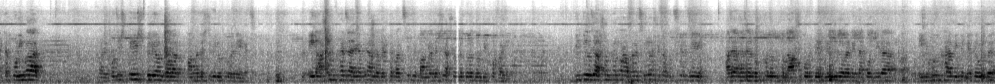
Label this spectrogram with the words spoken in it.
একটা পরিবার মানে পঁচিশ তিরিশ বিলিয়ন ডলার বাংলাদেশ থেকে লুট করে নিয়ে গেছে। তো এই আশঙ্কার জায়গাতে আমরা দেখতে পাচ্ছি যে বাংলাদেশে আসলে কোনো দুর্ভিক্ষ হয়নি। দ্বিতীয় যে আশঙ্কা করা হয়েছিল সেটা হচ্ছে যে হাজার হাজার লক্ষ লক্ষ লাশ করবে বিরোধী দলের নেতা কর্মীরা এই খুন খারাপিতে মেতে উঠবেন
